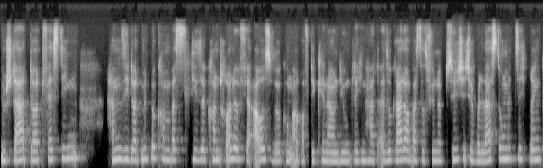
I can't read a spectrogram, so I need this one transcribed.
im Staat dort festigen. Haben Sie dort mitbekommen, was diese Kontrolle für Auswirkungen auch auf die Kinder und Jugendlichen hat? Also gerade auch, was das für eine psychische Belastung mit sich bringt,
